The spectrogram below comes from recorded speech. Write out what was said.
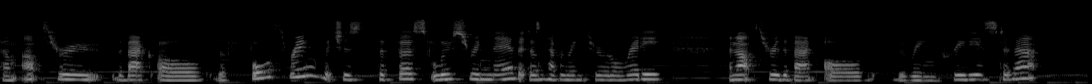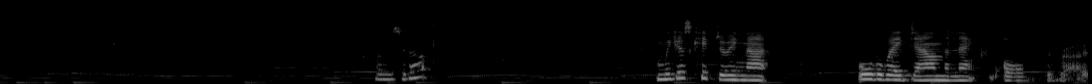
Come up through the back of the fourth ring, which is the first loose ring there that doesn't have a ring through it already, and up through the back of the ring previous to that. Close it up. And we just keep doing that all the way down the length of the row.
